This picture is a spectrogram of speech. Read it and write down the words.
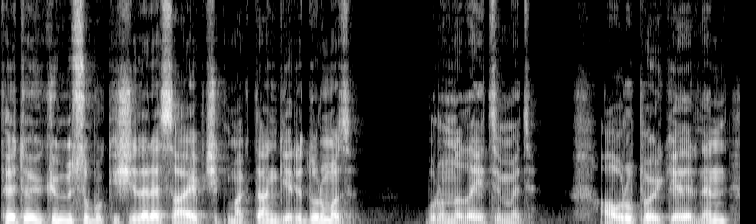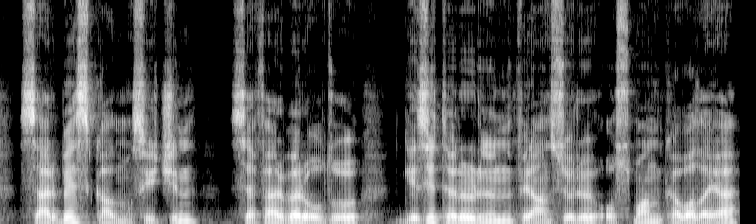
FETÖ hükümlüsü bu kişilere sahip çıkmaktan geri durmadı. Bununla da yetinmedi. Avrupa ülkelerinin serbest kalması için seferber olduğu Gezi terörünün finansörü Osman Kavala'ya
